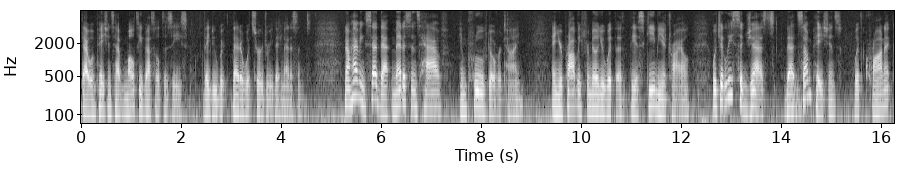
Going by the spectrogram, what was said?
that when patients have multivessel disease, they do better with surgery than medicines. Now, having said that, medicines have improved over time, and you're probably familiar with the, the ischemia trial, which at least suggests that some patients with chronic,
